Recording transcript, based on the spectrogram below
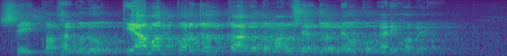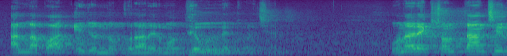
সেই কথাগুলো কেয়ামত পর্যন্ত আগত মানুষের জন্য উপকারী হবে। আল্লাহ পাক এই জন্য কোরআনের মধ্যে উল্লেখ করেছেন। ওনার এক সন্তান ছিল,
